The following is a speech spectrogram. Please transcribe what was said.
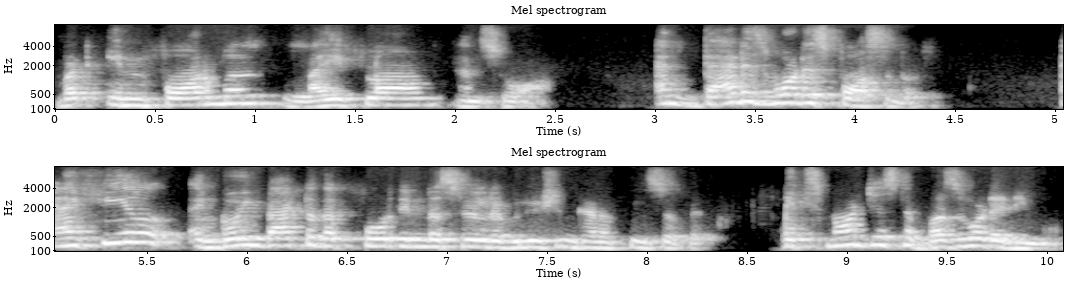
but informal, lifelong, and so on. And that is what is possible. And I feel, and going back to that fourth industrial revolution kind of piece of it, it's not just a buzzword anymore.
